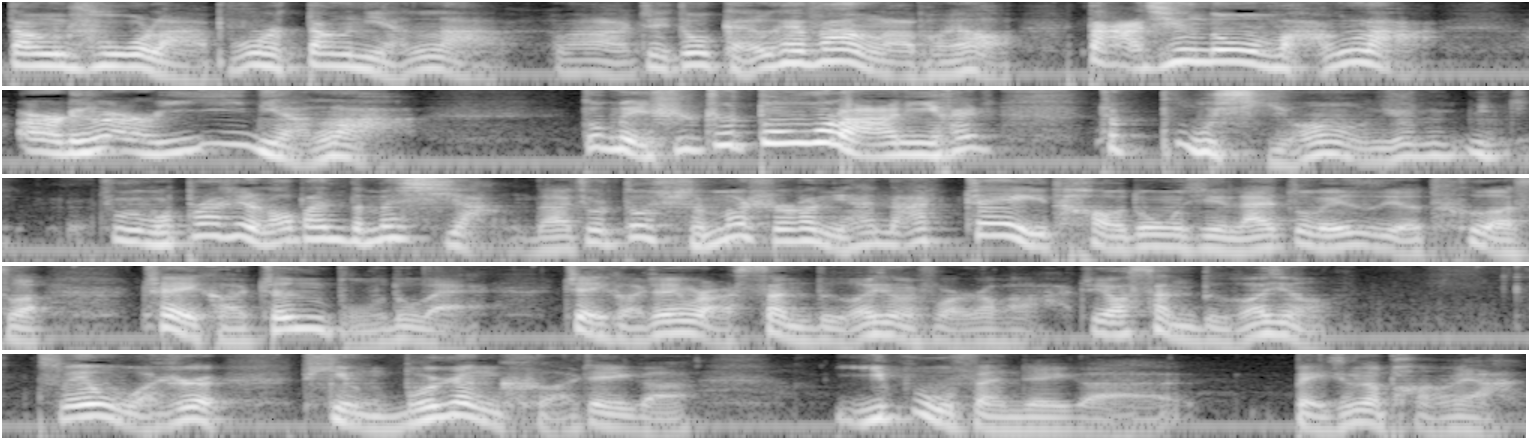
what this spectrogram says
当初了，不是当年了，啊，这都改革开放了，朋友，大清都亡了，二零二一年了，都美食之都了，你还这不行？你说你就我不知道这老板怎么想的，就都什么时候你还拿这套东西来作为自己的特色，这可真不对，这可真有点散德性。说实话，这叫散德性，所以我是挺不认可这个一部分这个。北京的朋友呀，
